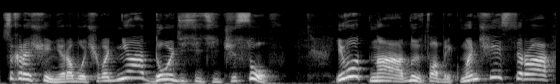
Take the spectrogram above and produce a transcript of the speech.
сокращения рабочего дня до 10 часов. И вот на одну из фабрик Манчестера,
